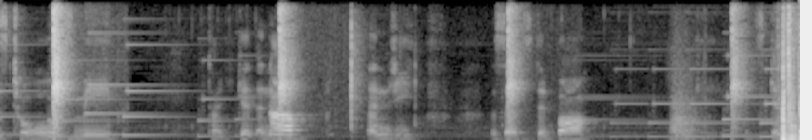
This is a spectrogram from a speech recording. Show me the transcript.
Was towards me. To get enough energy assisted bar. Let's get out.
